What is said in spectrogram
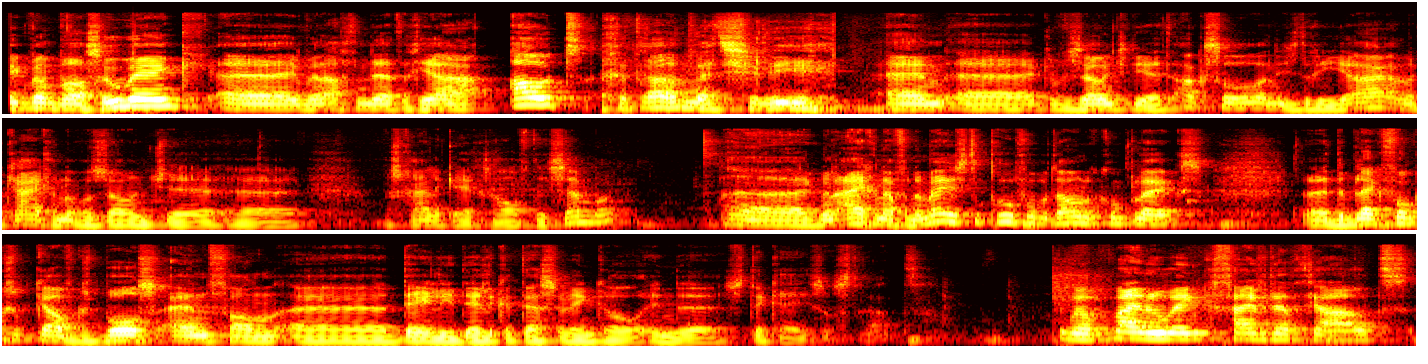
Ik ben Bas Hoebink, uh, ik ben 38 jaar oud, getrouwd met Julie. En uh, ik heb een zoontje die heet Axel en die is drie jaar. En we krijgen nog een zoontje uh, waarschijnlijk ergens half december. ik ben eigenaar van de Meesterproef op het Honingcomplex. de Black Fox op Kelvingsbos en van Daily Delicatessenwinkel in de Stikhezelstraat. Ik ben Pepijn Hoebink, 35 jaar oud.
